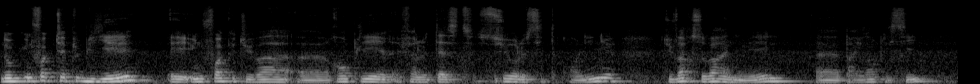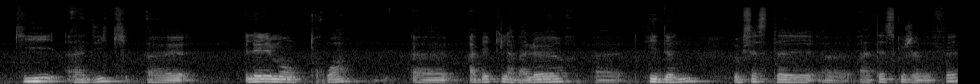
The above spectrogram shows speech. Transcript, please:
Donc une fois que tu as publié et une fois que tu vas euh, remplir et faire le test sur le site en ligne, tu vas recevoir un email, euh, par exemple ici, qui indique euh, l'élément 3 avec la valeur hidden. Donc ça c'était un test que j'avais fait.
